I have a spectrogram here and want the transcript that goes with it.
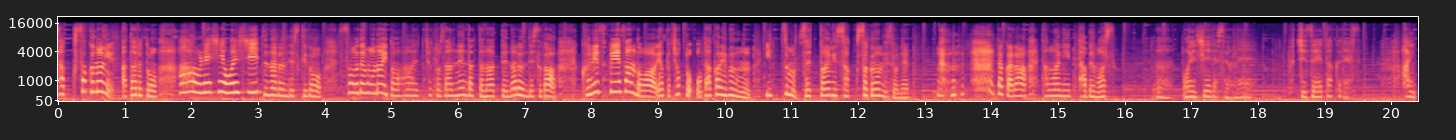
サクサクのに当たると、ああ、嬉しい、美味しいってなるんですけど、そうでもないと、はい、ちょっと残念だったなってなるんですが、クリスピーサンドはやっぱちょっとお高い分、いっつも絶対にサクサクなんですよね。だから、たまに食べます。うん、美味しいですよね。プチ贅沢です。はい、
